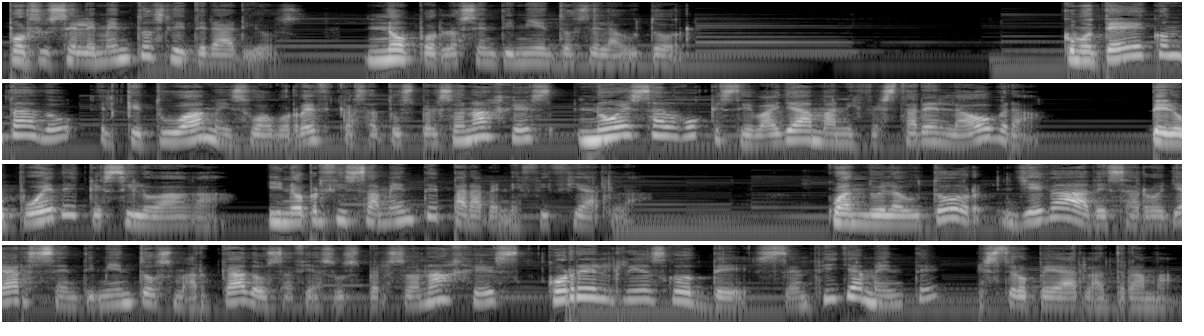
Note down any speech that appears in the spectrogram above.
por sus elementos literarios, no por los sentimientos del autor. Como te he contado, el que tú ames o aborrezcas a tus personajes no es algo que se vaya a manifestar en la obra, pero puede que sí lo haga, y no precisamente para beneficiarla. Cuando el autor llega a desarrollar sentimientos marcados hacia sus personajes, corre el riesgo de, sencillamente, estropear la trama.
